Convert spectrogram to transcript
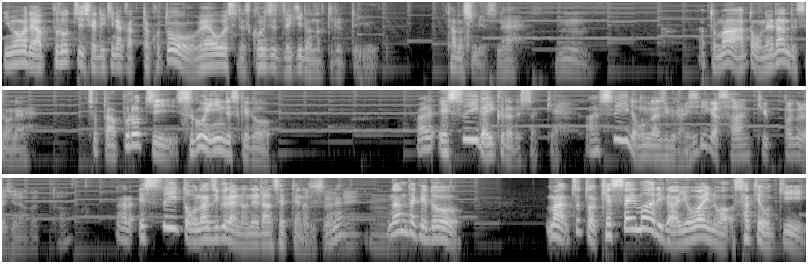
今までアップローチしかできなかったことを WearOS で少しずつできるようになってるっていう、楽しみですね。うん。あとまあ、あとお値段ですよね。ちょっとアプローチすごいいいんですけど、あれ SE がいくらでしたっけ ?SE で同じぐらい？SE が3キュッパぐらいじゃなかった？だから SE と同じぐらいの値段設定なんですよね。うなんだけど、まあちょっと決済周りが弱いのはさておき、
